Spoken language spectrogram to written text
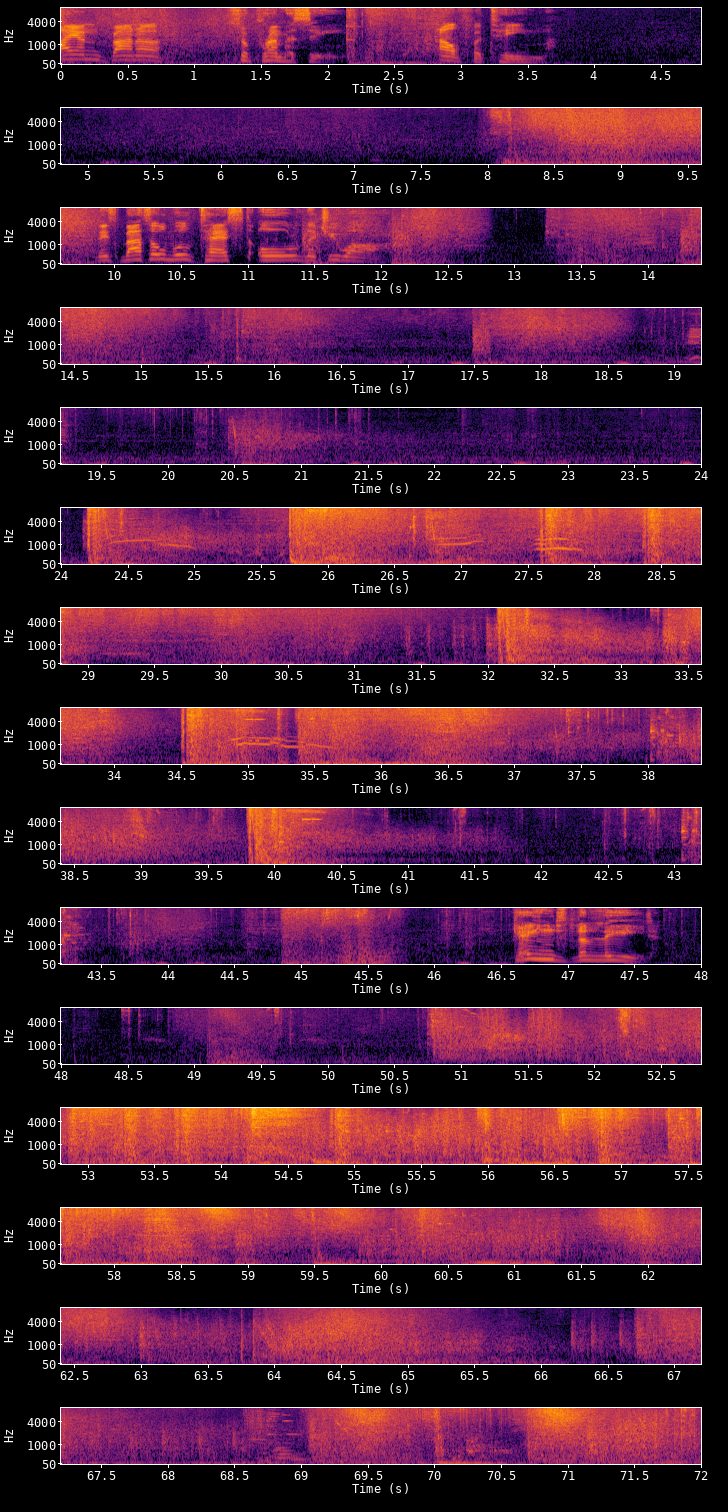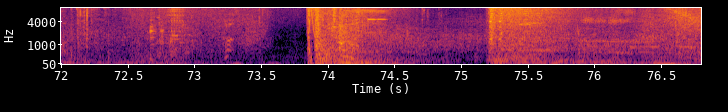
Iron Banner Supremacy. Alpha Team. This battle will test all that you are. Gained the lead.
